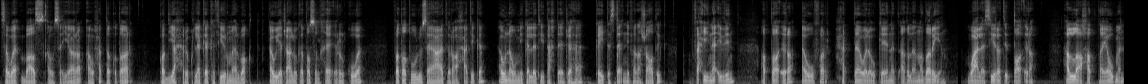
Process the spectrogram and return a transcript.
سواء باص أو سيارة أو حتى قطار قد يحرق لك كثير من الوقت أو يجعلك تصل خائر القوة فتطول ساعات راحتك أو نومك التي تحتاجها كي تستأنف نشاطك. فحينئذ الطائرة أوفر حتى ولو كانت أغلى نظريا. وعلى سيرة الطائرة هل لاحظت يوما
